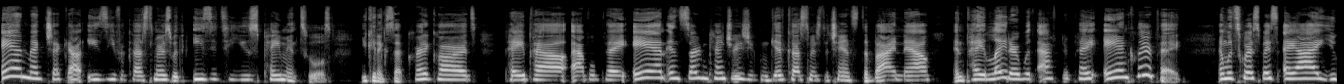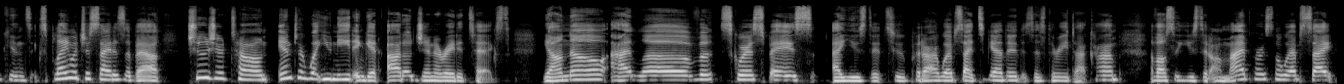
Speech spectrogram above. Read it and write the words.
and make checkout easy for customers with easy to use payment tools. You can accept credit cards, PayPal, Apple Pay, and in certain countries, you can give customers the chance to buy now and pay later with Afterpay and ClearPay. And with Squarespace AI, you can explain what your site is about, choose your tone, enter what you need, and get auto generated text. Y'all know I love Squarespace. I used it to put our website together. This is theread.com. I've also used it on my personal website,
